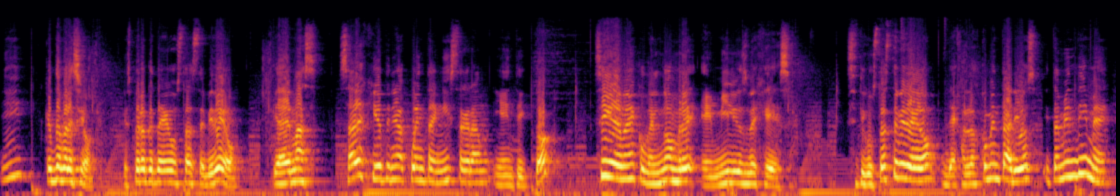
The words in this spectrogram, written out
¿Y qué te pareció? Espero que te haya gustado este video. Y además, ¿sabes que yo tenía cuenta en Instagram y en TikTok? Sígueme con el nombre EmiliusBGS. Si te gustó este video, déjalo en los comentarios y también dime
